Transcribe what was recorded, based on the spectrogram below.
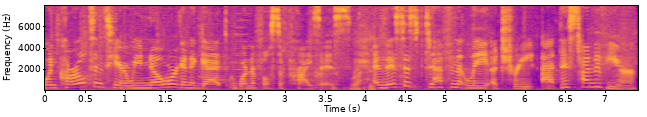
when Carleton's here, we know we're gonna get wonderful surprises. Right. And this is definitely a treat. At this time of year,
